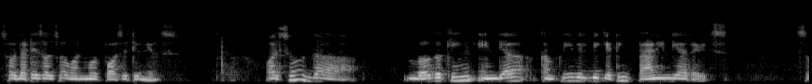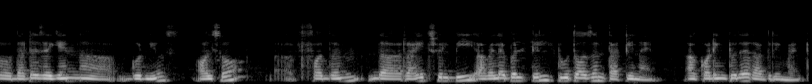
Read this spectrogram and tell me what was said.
So that is also one more positive news. Also the burger king india company will be getting pan india rights. So that is again uh, good news. Also uh, for them the rights will be available till 2039 according to their agreement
